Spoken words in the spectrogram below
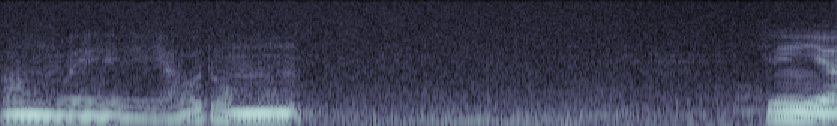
方为摇动。今要。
